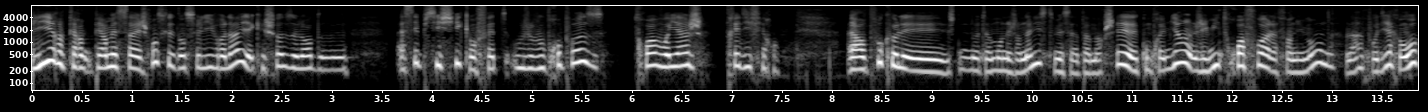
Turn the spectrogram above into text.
lire permet ça. Et je pense que dans ce livre-là, il y a quelque chose de l'ordre assez psychique, en fait, où je vous propose trois voyages très différents. Alors pour que les, notamment les journalistes, mais ça n'a pas marché, comprennent bien, j'ai mis trois fois à la fin du monde, là, pour dire qu'en gros,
